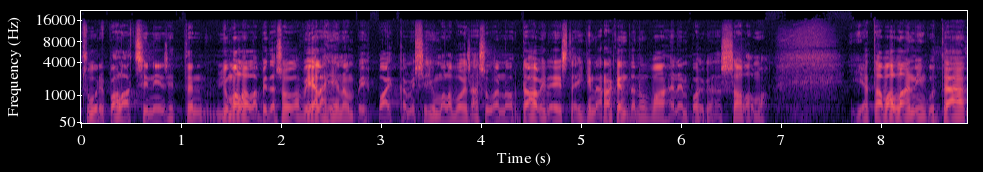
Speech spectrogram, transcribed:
suuri palatsi, niin sitten Jumalalla pitäisi olla vielä hienompi paikka, missä Jumala voisi asua. No David ei sitä ikinä rakentanut, vaan hänen poikansa Salomo. Ja tavallaan niin kuin tämä,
